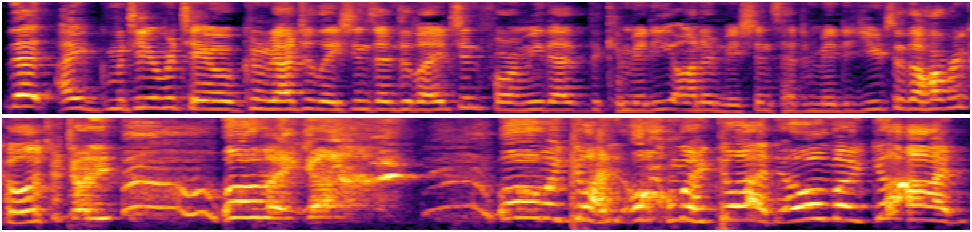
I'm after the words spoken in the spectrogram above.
that I, Mateo Mateo, congratulations. I'm delighted to inform you that the Committee on Admissions had admitted you to the Harvard College of 20. Oh my god! Oh my god! Oh my god! Oh my god!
